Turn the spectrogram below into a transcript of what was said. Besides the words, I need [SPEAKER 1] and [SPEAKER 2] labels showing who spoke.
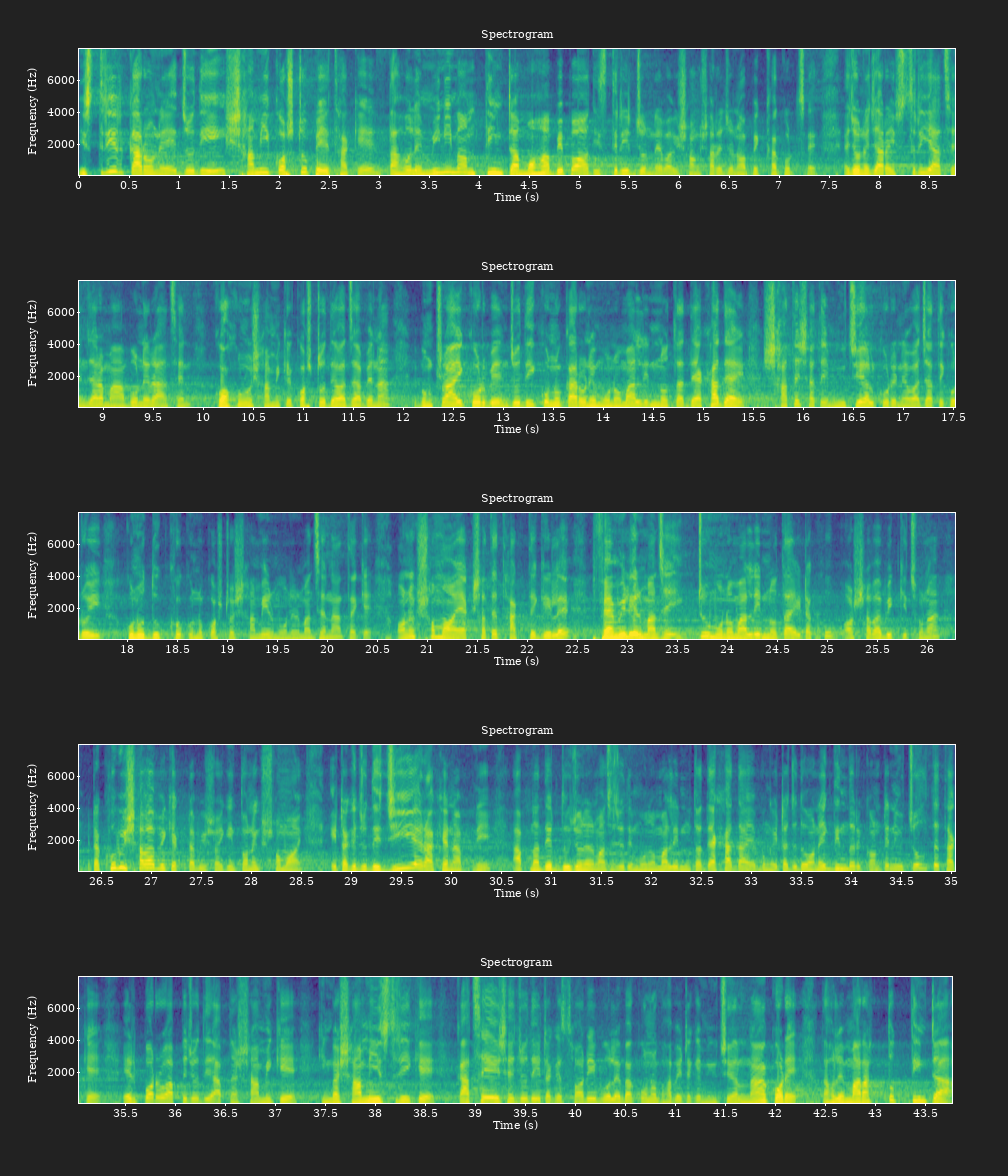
[SPEAKER 1] স্ত্রীর কারণে যদি স্বামী কষ্ট পেয়ে থাকে, তাহলে মিনিমাম তিনটা মহা বিপদ স্ত্রীর জন্য বা সংসারের জন্য অপেক্ষা করছে। এজন্য যারা স্ত্রী আছেন, যারা মা বোনেরা আছেন কখনও স্বামীকে কষ্ট দেওয়া যাবে না এবং ট্রাই করবেন, যদি কোনো কারণে মনোমালিন্যতা দেখা দেয়, সাথে সাথে মিউচুয়াল করে নেওয়া, যাতে করে ওই কোনো দুঃখ, কোনো কষ্ট স্বামীর মনের মাঝে না থাকে। অনেক সময় একসাথে থাকতে গেলে ফ্যামিলির মাঝে একটু মনোমালিন্যতা, এটা খুব অস্বাভাবিক কিছু না, এটা খুবই স্বাভাবিক একটা বিষয়। কিন্তু অনেক সময় এটাকে যদি জিয়ে রাখেন আপনি, আপনাদের দুজনের মাঝে যদি মনোমালিন্যতা দেখা দেয় এবং এটা যদি অনেক দিন ধরে কন্টিনিউ চলতে থাকে, এরপরও আপনি যদি আপনার স্বামীকে কিংবা স্বামী স্ত্রীকে কাছে এসে যদি এটাকে সরি বলে বা কোনোভাবে এটাকে মিউচুয়াল না করে, তাহলে মারাত্মক তিনটা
